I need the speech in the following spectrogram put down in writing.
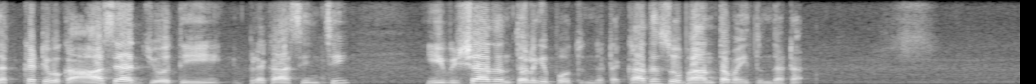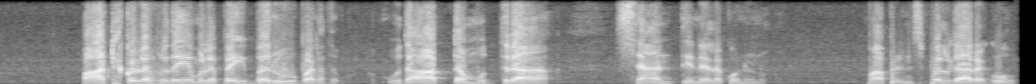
చక్కటి ఒక ఆశాజ్యోతి ప్రకాశించి ఈ విషాదం తొలగిపోతుందట కథ శుభాంతమవుతుందట పాఠకుల హృదయములపై బరువు పడదు ఉదాత్త ముద్ర శాంతి నెలకొనును. మా ప్రిన్సిపల్ గారకు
